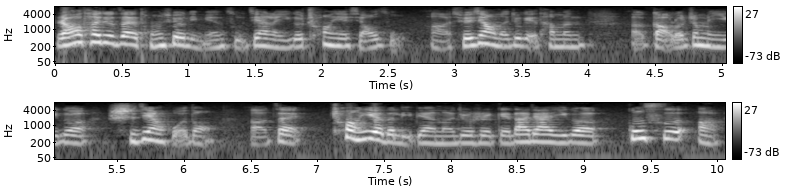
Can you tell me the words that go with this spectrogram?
然后他就在同学里面组建了一个创业小组啊，学校呢就给他们呃搞了这么一个实践活动。啊，在创业的里边呢，就是给大家一个公司啊，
